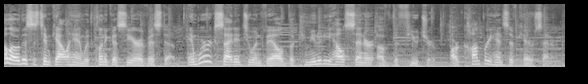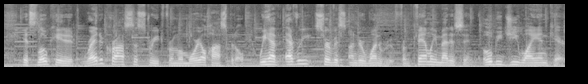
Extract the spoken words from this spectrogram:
Hello, this is Tim Callahan with Clinica Sierra Vista, and we're excited to unveil the Community Health Center of the Future, our comprehensive care center. It's located right across the street from Memorial Hospital. We have every service under one roof, from family medicine, OBGYN care,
